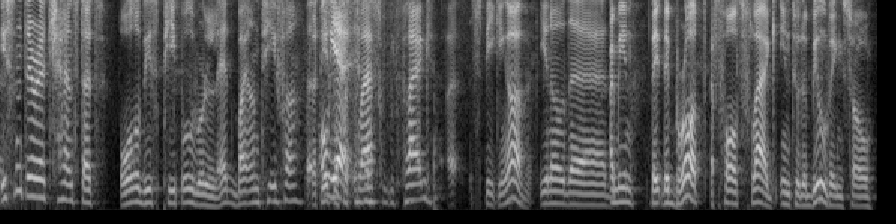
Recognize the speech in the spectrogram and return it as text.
isn't there a chance that all of these people were led by Antifa? That oh, this yeah. was a flas- flag? Speaking of, you know the I mean, they, they brought a false flag into the building, so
